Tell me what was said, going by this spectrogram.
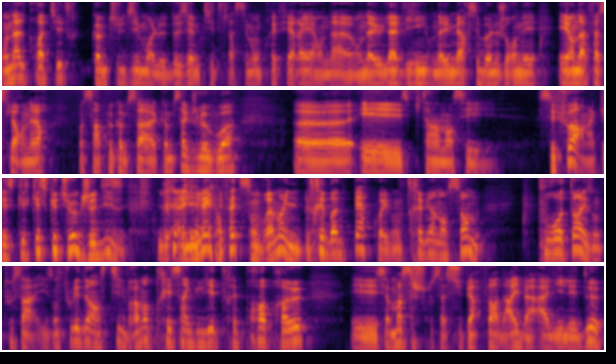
On a le trois titres, comme tu le dis, moi le deuxième titre là c'est mon préféré. On a on a eu la vie, on a eu merci bonne journée et on a Fast Learner. Moi c'est un peu comme ça comme ça que je le vois. Euh, et putain non c'est c'est fort. Hein. Qu'est-ce qu'est-ce que tu veux que je dise? Les, mecs en fait sont vraiment une très bonne paire quoi. Ils vont très bien ensemble. Pour autant ils ont tous un, ils ont tous les deux un style vraiment très singulier, très propre à eux. Et ça, moi ça, je trouve ça super fort d'arriver à allier les deux.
